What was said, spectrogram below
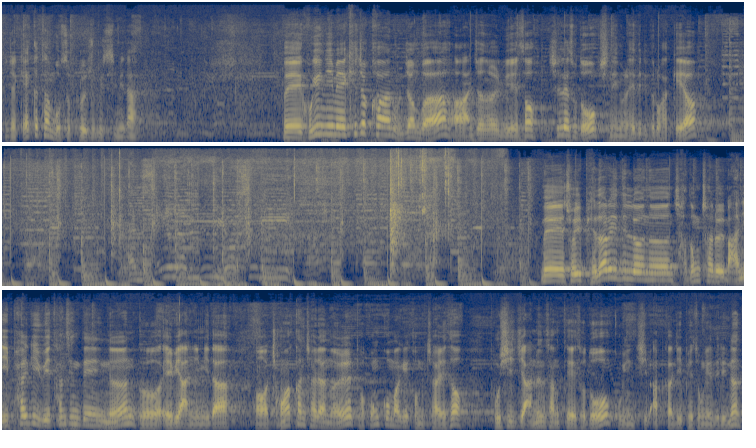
굉장히 깨끗한 모습 보여주고 있습니다. 네, 고객님의 쾌적한 운전과 어, 안전을 위해서 실내 소독 진행을 해드리도록 할게요. 네, 저희 배달의 딜러는 자동차를 많이 팔기 위해 탄생되어 있는 그 앱이 아닙니다. 어, 정확한 차량을 더 꼼꼼하게 검차해서 보시지 않은 상태에서도 고객님 집 앞까지 배송해드리는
